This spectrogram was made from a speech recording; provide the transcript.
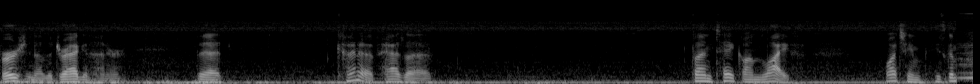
version of the dragon hunter that kind of has a fun take on life. Watch him. He's gonna.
